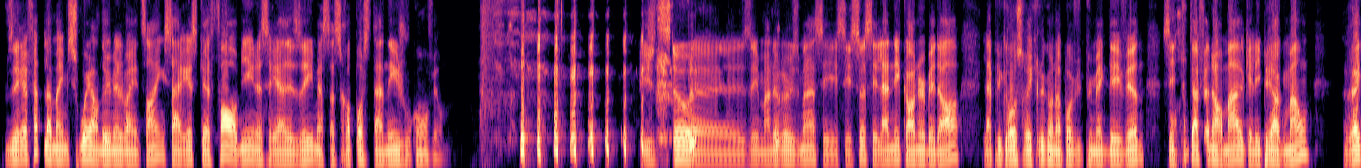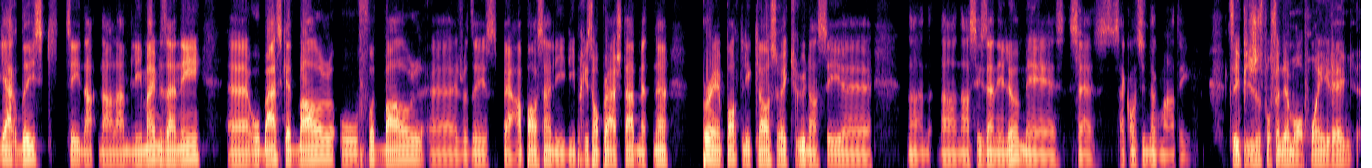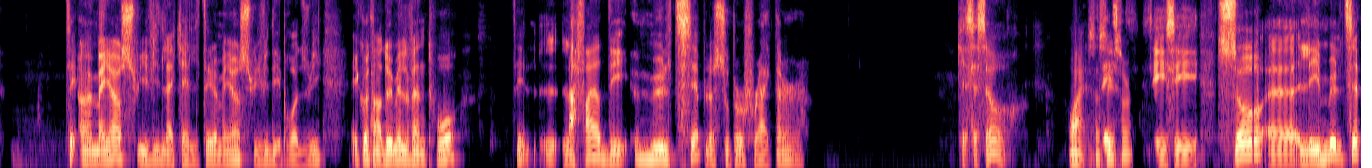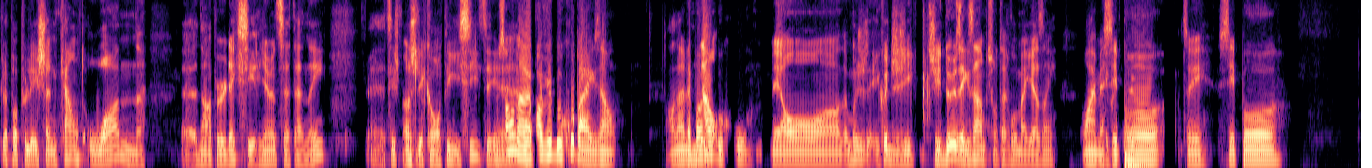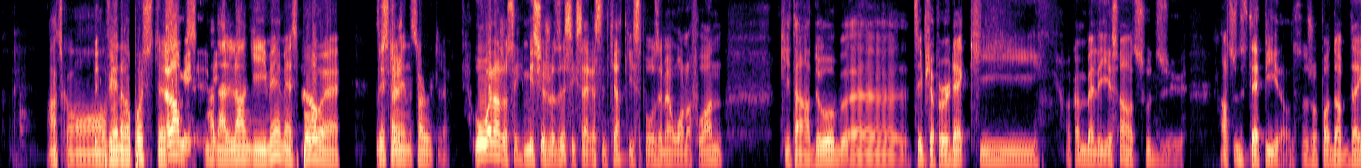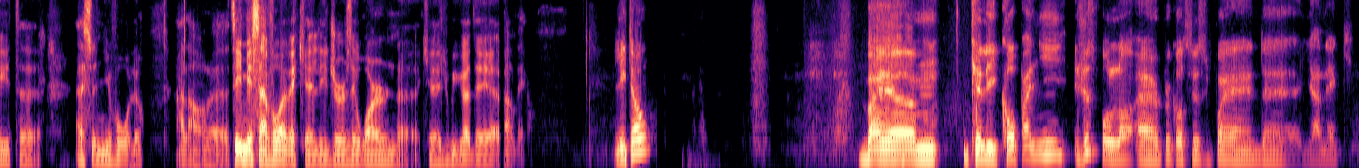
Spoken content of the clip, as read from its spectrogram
vous aurez fait le même souhait en 2025. Ça risque fort bien de se réaliser, mais ça ne sera pas cette année, je vous confirme. Et je dis ça, euh, malheureusement, c'est ça, c'est l'année Connor Bedard, la plus grosse recrue qu'on n'a pas vue depuis McDavid. C'est tout à fait normal que les prix augmentent. Regardez ce qui, tu sais, dans, dans la- les mêmes années euh, au basketball, au football, euh, je veux dire, ben, en passant, les, prix sont peu achetables maintenant, peu importe les classes recrues dans ces, euh, dans, dans- ces années-là, mais ça, continue d'augmenter. Puis juste pour finir mon point, Greg, un meilleur suivi de la qualité, un meilleur suivi des produits. Écoute, en 2023, tu sais, l'affaire des multiples superfractors, qu'est-ce que c'est ça? Ouais, ça c'est sûr. C'est ça, euh, les multiples population count one euh, dans Upper Deck, c'est rien de cette année. Euh, je pense que je l'ai compté ici. Ça, on n'en a pas vu beaucoup, par exemple. On n'en a pas Non. vu beaucoup. Mais on. Moi, écoute, j'ai deux exemples qui sont arrivés au magasin. Ouais, mais c'est pas. Tu sais, c'est pas. En tout cas, on ne reviendra pas sur ce Non, non, mais- dans le long guillemets, mais c'est pas. Euh, c'est un insert, là. Oh, ouais, non, je sais. Mais ce que je veux dire, c'est que ça reste une carte qui est supposément one of one, qui est en double. Euh, tu sais, puis Upper Deck qui a comme balayé ça en dessous du, en dessous du tapis. là. On n'a toujours pas d'update euh, à ce niveau-là. Alors, euh, tu sais, mais ça va avec les Jersey Warren euh, que Louis Godet euh, parlait. Lito? Ben, euh, que les compagnies, juste pour un peu continuer sur le point de Yannick,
